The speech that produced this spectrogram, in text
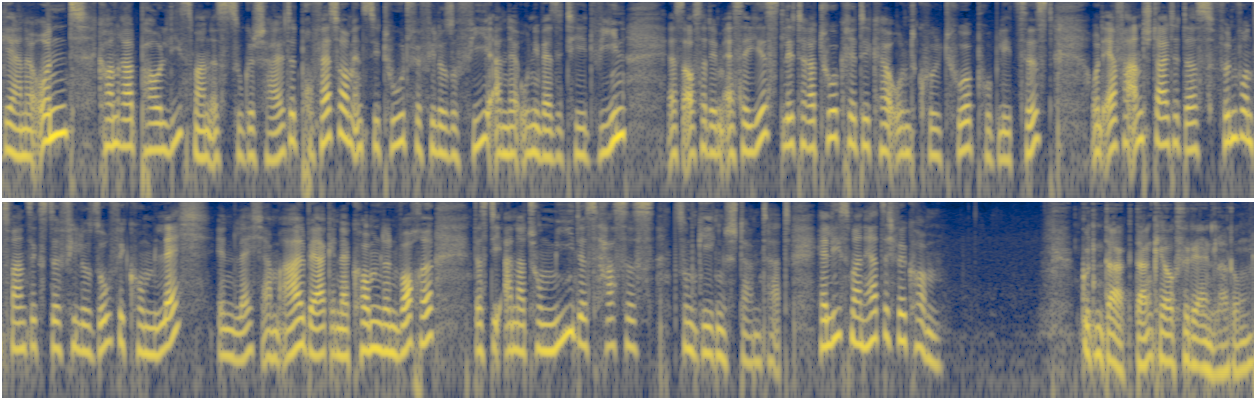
Gerne. Und Konrad Paul Liesmann ist zugeschaltet, Professor am Institut für Philosophie an der Universität Wien. Er ist außerdem Essayist, Literaturkritiker und Kulturpublizist. Und er veranstaltet das 25. Philosophikum Lech in Lech am Arlberg in der kommenden Woche, das die Anatomie des Hasses zum Gegenstand hat. Herr Liesmann, herzlich willkommen. Guten Tag, danke auch für die Einladung.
